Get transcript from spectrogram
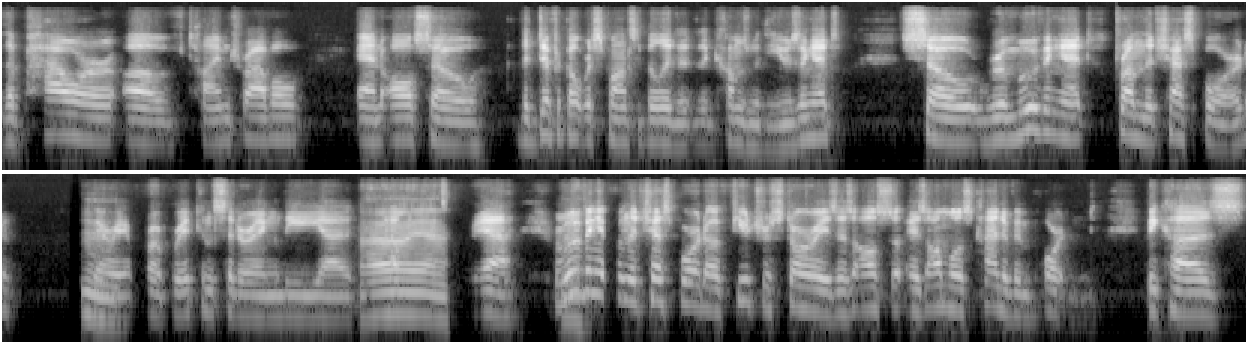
the power of time travel and also the difficult responsibility that, that comes with using it. So removing it from the chessboard, Hmm. very appropriate considering the uh, Oh yeah. yeah removing it from the chessboard of future stories is also is almost kind of important because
